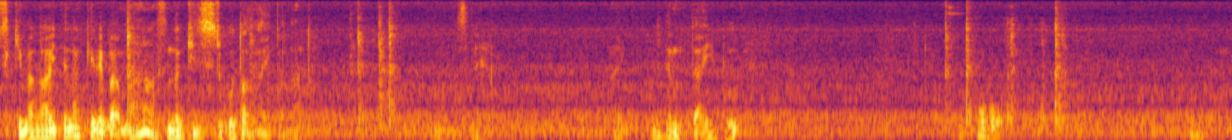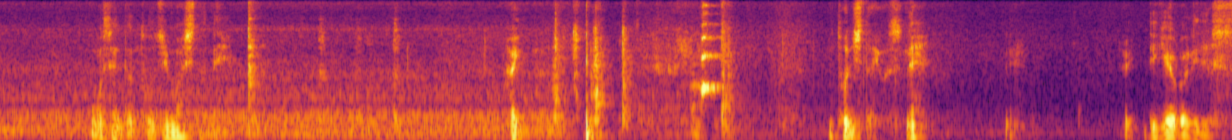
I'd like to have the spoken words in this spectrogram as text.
隙間が空いてなければまあそんな気にすることはないかなと思いますね。はい、でもだいぶほぼほぼ先端閉じましたね。閉じたようですね。はい、です。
